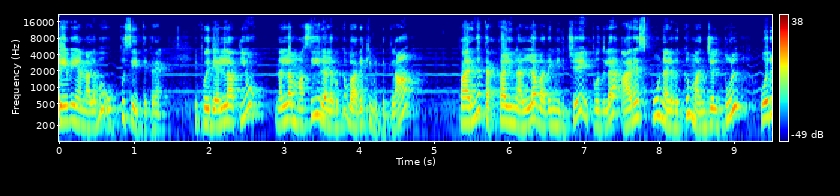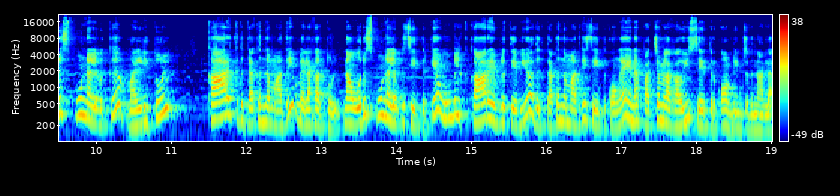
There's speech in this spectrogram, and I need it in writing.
தேவையான அளவு உப்பு சேர்த்துக்கிறேன். இப்போ இது எல்லாத்தையும் நல்லா மசிகிற அளவுக்கு வதக்கி விட்டுக்கலாம். பாருங்கள் தக்காளி நல்லா வதங்கிடுச்சு இப்போ இதில் அரை ஸ்பூன் அளவுக்கு மஞ்சள் தூள் ஒரு ஸ்பூன் அளவுக்கு மல்லித்தூள் காரத்துக்கு தகுந்த மாதிரி மிளகாத்தூள். நான் ஒரு ஸ்பூன் அளவுக்கு சேர்த்துருக்கேன். உங்களுக்கு காரம் எவ்வளோ தேவையோ அதுக்கு தகுந்த மாதிரி சேர்த்துக்கோங்க. ஏன்னா பச்சை மிளகாவையும் சேர்த்துருக்கோம் அப்படின்றதுனால.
